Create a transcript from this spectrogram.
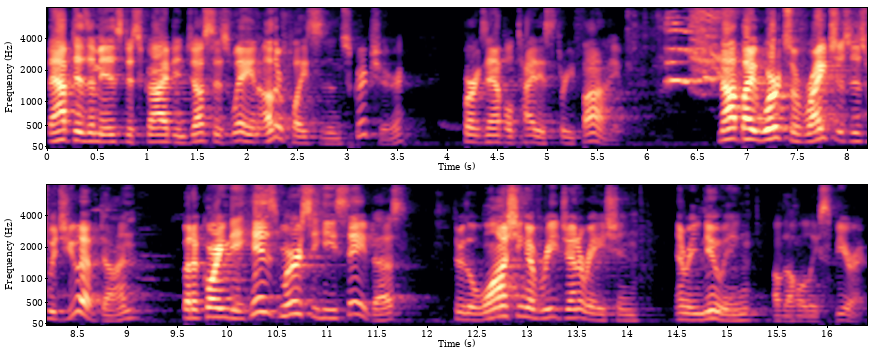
Baptism is described in just this way in other places in Scripture. For example, Titus 3:5. Not by works of righteousness which you have done, but according to his mercy he saved us through the washing of regeneration and renewing of the Holy Spirit.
